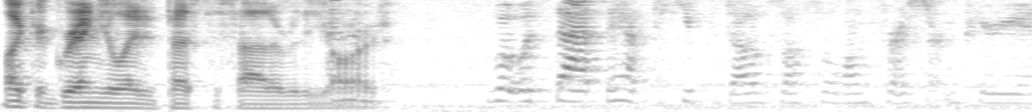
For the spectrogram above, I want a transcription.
like a granulated pesticide over the yard. But with that, they have to keep the dogs off the lawn for a certain period.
